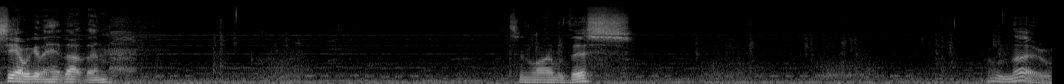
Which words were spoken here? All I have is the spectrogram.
See how we're going to hit that then. It's in line with this. Oh no.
